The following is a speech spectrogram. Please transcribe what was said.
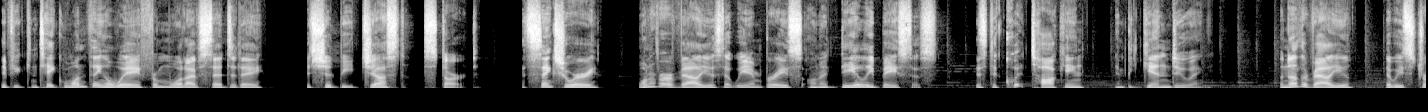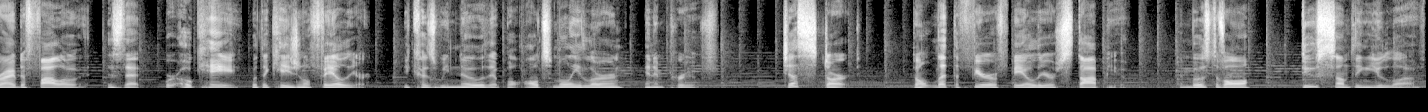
If you can take one thing away from what I've said today, it should be just start. At Sanctuary, one of our values that we embrace on a daily basis is to quit talking and begin doing. Another value that we strive to follow is that we're okay with occasional failure because we know that we'll ultimately learn and improve. Just start. Don't let the fear of failure stop you. And most of all, do something you love.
